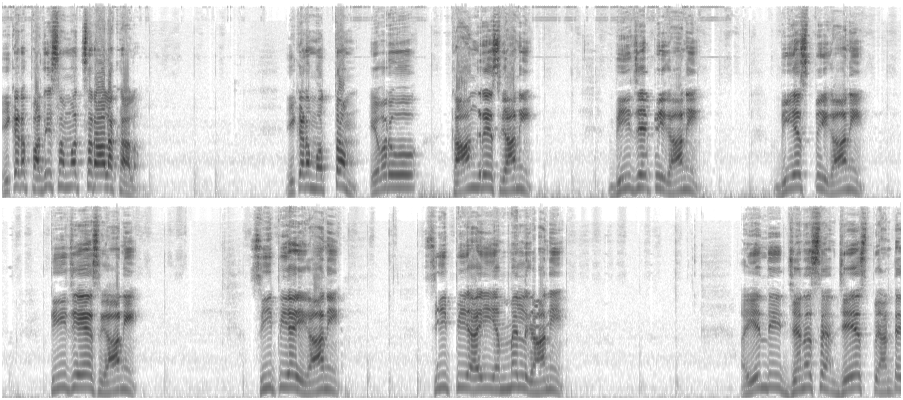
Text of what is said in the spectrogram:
ఇక్కడ పది సంవత్సరాల కాలం. ఇక్కడ మొత్తం ఎవరు? కాంగ్రెస్ కానీ బీజేపీ కానీ బీఎస్పీ కానీ టీజేఎస్ కానీ సిపిఐ కానీ సిపిఐఎంఎల్ కానీ ఏంది జనసేన జేఎస్పీ అంటే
